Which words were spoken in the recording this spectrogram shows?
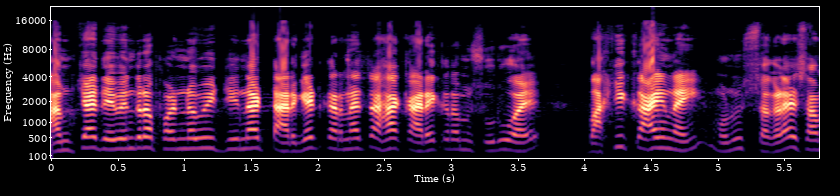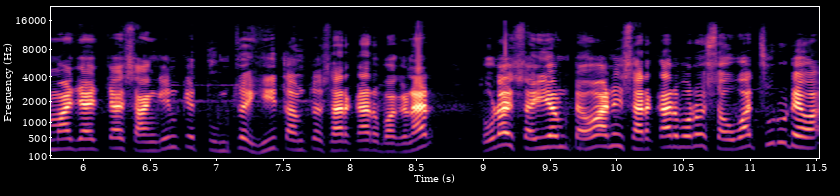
आमच्या देवेंद्र फडणवीसजींना टार्गेट करण्याचा हा कार्यक्रम सुरू आहे. बाकी काय नाही म्हणून सगळ्या समाजाच्या सांगेन की तुमचं हित आमचं सरकार बघणार. थोडा संयम ठेवा आणि सरकारबरोबर संवाद सुरू ठेवा.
